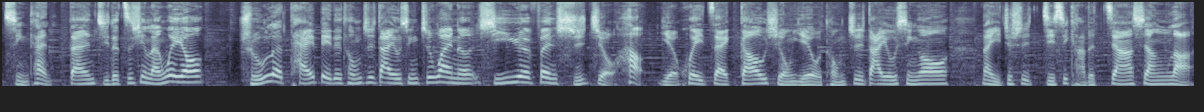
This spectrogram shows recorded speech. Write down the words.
请看单集的资讯栏位哦。除了台北的同志大游行之外呢，十一月份十九号也会在高雄也有同志大游行哦。那也就是杰西卡的家乡啦。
